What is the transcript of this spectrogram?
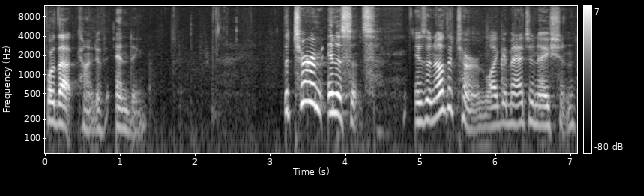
for that kind of ending. The term innocence is another term, like imagination,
